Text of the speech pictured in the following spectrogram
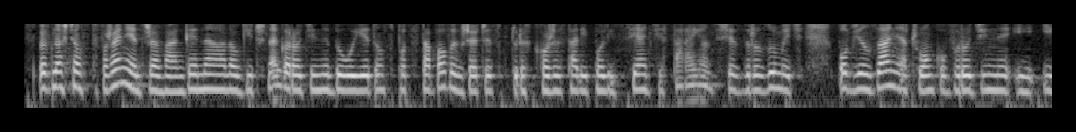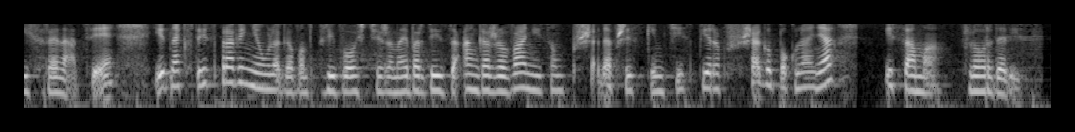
Z pewnością stworzenie drzewa genealogicznego rodziny było jedną z podstawowych rzeczy, z których korzystali policjanci, starając się zrozumieć powiązania członków rodziny i ich relacje. Jednak w tej sprawie nie ulega wątpliwości, że najbardziej zaangażowani są przede wszystkim ci z pierwszego pokolenia i sama Flor de Lis.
